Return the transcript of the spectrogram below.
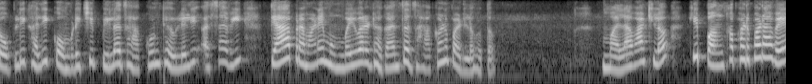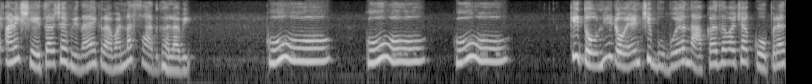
टोपलीखाली कोंबडीची पिलं झाकून ठेवलेली असावी त्याप्रमाणे मुंबईवर ढगांचं झाकण पडलं होतं. मला वाटलं की पंख फडफडावे आणि शेजारच्या विनायकरावांना साथ घालावी. कू कू कू. की दोन्ही डोळ्यांची बुबुळ नाकाजवळच्या कोपऱ्यात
